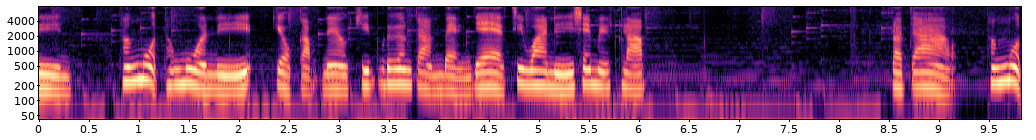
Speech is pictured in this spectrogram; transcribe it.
นีนทั้งหมดทั้งมวลนี้เกี่ยวกับแนวคิดเรื่องการแบ่งแยกที่ว่านี้ใช่ไหมครับ พระเจ้า ทั้งหมด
